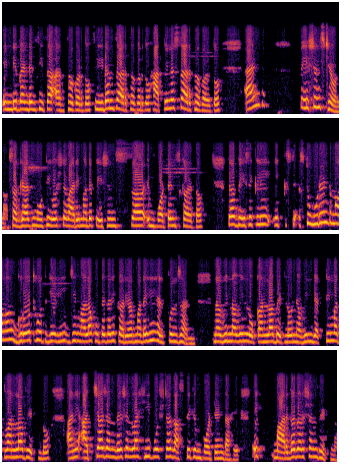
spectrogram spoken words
इंडिपेंडन्सीचा अर्थ करतो फ्रीडमचा अर्थ करतो हॅपीनेसचा अर्थ करतो. अँड पेशन्स ठेवणं. सगळ्यात मोठी गोष्ट वारीमध्ये पेशन्सचं इम्पॉर्टन्स कळतं. तर बेसिकली एक स्टुडंट म्हणून ग्रोथ होत गेली जी मला कुठेतरी करिअरमध्येही हेल्पफुल झाली. नवीन नवीन लोकांना भेटलो नवीन व्यक्तिमत्वांना भेटलो आणि आजच्या जनरेशनला ही गोष्ट जास्तिक इम्पॉर्टंट आहे. एक मार्गदर्शन भेटणं.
